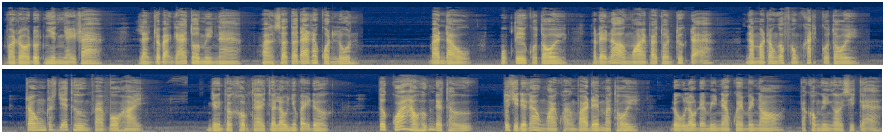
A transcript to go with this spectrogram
và rồi đột nhiên nhảy ra, làm cho bạn gái tôi Mina hoảng sợ tới đá ra quần luôn. Ban đầu, mục tiêu của tôi là để nó ở ngoài vài tuần trước đã, nằm ở trong góc phòng khách của tôi, trông rất dễ thương và vô hại. Nhưng tôi không thể chờ lâu như vậy được. Tôi quá hào hứng để thử. Tôi chỉ để nó ở ngoài khoảng vài đêm mà thôi, đủ lâu để Mina quen với nó và không nghi ngờ gì cả.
